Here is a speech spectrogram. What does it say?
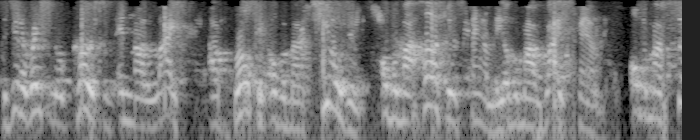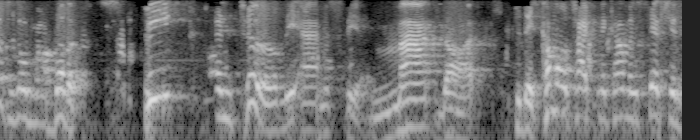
the generational curses in my life are broken over my children, over my husband's family, over my wife's family, over my sisters, over my brother. Speak into the atmosphere. My God. Today, come on, type in the comment section.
